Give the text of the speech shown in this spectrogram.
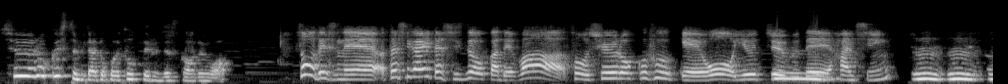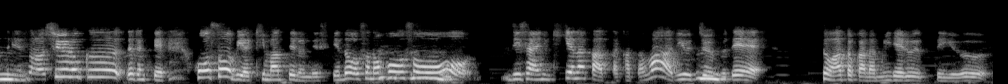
収録室みたいなところで撮ってるんですか、あれは。そうですね。私がいた静岡では、そう、収録風景を YouTube で配信、うんうんうん。でその収録じゃなくて、放送日は決まってるんですけど、その放送を実際に聞けなかった方は YouTube で、そう、後から見れるっていう。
